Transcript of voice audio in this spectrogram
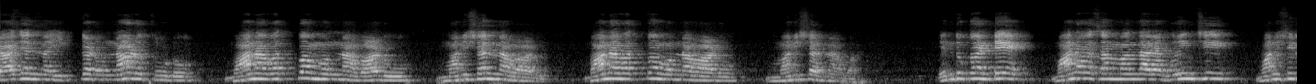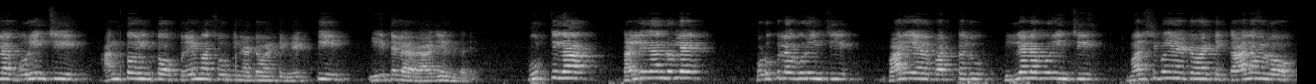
రాజన్న ఇక్కడున్నాడు చూడు. మానవత్వం ఉన్నవాడు మనిషన్నవాడు మానవత్వం ఉన్నవాడు మనిషన్నవాడు. ఎందుకంటే మానవ సంబంధాల గురించి మనుషుల గురించి అంతో ఇంతో ప్రేమ చూపినటువంటి వ్యక్తి ఈటల రాజేందర్. పూర్తిగా తల్లిదండ్రులే కొడుకుల గురించి భార్య భర్తలు పిల్లల గురించి మర్చిపోయినటువంటి కాలంలో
